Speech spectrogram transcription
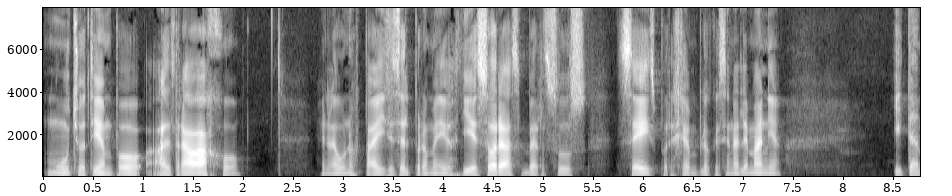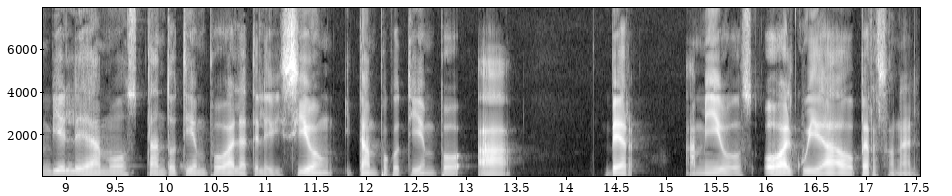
mucho tiempo al trabajo. En algunos países el promedio es 10 horas versus 6, por ejemplo, que es en Alemania. Y también le damos tanto tiempo a la televisión y tan poco tiempo a ver amigos o al cuidado personal.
